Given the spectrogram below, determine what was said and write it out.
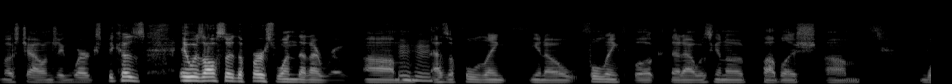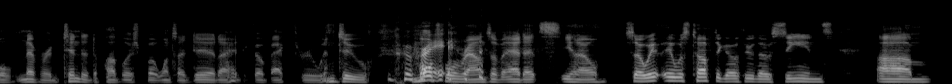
most challenging works because it was also the first one that I wrote um hmm as a full length, you know, full length book that I was gonna publish. Um well, never intended to publish, but once I did, I had to go back through and do right. multiple rounds of edits, you know. So it, it was tough to go through those scenes. Um,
